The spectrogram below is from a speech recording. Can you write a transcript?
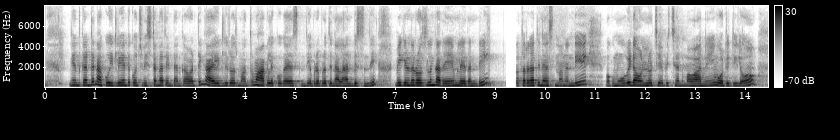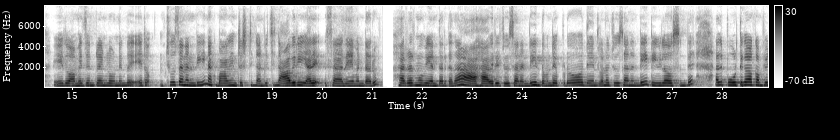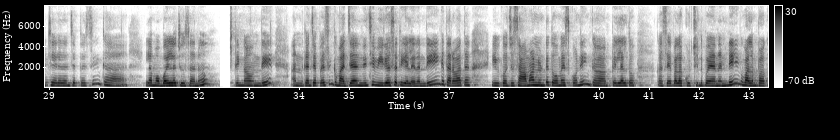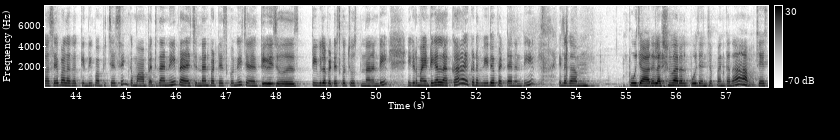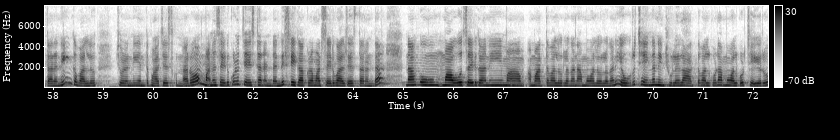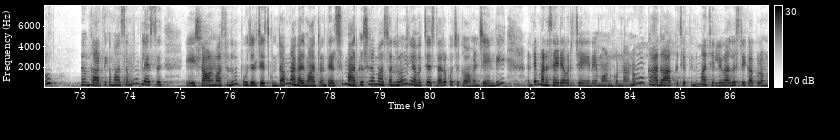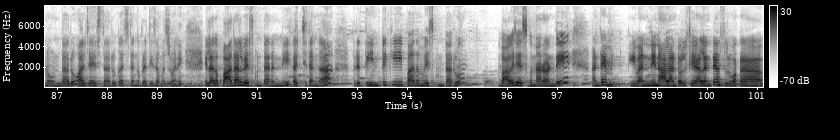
ఎందుకంటే నాకు ఇడ్లీ అంటే కొంచెం ఇష్టంగా తింటాను కాబట్టి ఇంకా ఆ ఇడ్లీ రోజు మాత్రం ఆకలి ఎక్కువగా వేస్తుంది. ఎప్పుడెప్పుడు తినాలా అనిపిస్తుంది. మిగిలిన రోజులు ఇంకా అదేం లేదండి. త్వరగా తినేస్తున్నానండి. ఒక మూవీ డౌన్లోడ్ చేయించాను మా వారిని ఓటీటీలో. ఏదో అమెజాన్ ప్రైమ్లో ఉండిందో ఏదో చూసానండి నాకు బాగా ఇంట్రెస్టింగ్ అనిపించింది. ఆవిరి అదే అదేమంటారు? హర్రర్ మూవీ అంటారు కదా ఆ హావిరి చూసానండి ఇంతకుముందు ఎప్పుడో దేంట్లోనో చూసానండి టీవీలో వస్తుంటే అది పూర్తిగా కంప్లీట్ చేయలేదని చెప్పేసి ఇంకా ఇలా మొబైల్లో చూశాను. ఇంట్రెస్టింగ్గా ఉంది. అందుకని చెప్పేసి ఇంకా మధ్యాహ్నం నుంచి వీడియోస్ తీయలేదండి. ఇంకా తర్వాత ఇవి కొంచెం సామాన్లు ఉంటే తోమేసుకొని ఇంకా పిల్లలతో కాసేపు అలా కూర్చుండిపోయానండి ఇంక వాళ్ళని కాసేపు అలాగ కిందికి పంపించేసి ఇంకా మా పెద్దదాన్ని చిన్నదాన్ని పట్టేసుకొని టీవీ చూ టీవీలో పెట్టేసుకొని చూస్తున్నానండి ఇక్కడ మా ఇంటికి వెళ్ళాక ఇక్కడ వీడియో పెట్టానండి. ఇలాగా పూజ అదే లక్ష్మీవారాల పూజ అని చెప్పాను కదా చేస్తారని. ఇంకా వాళ్ళు చూడండి ఎంత బాగా చేసుకున్నారో. మన సైడ్ కూడా చేస్తారంటండి. శ్రీకాకుళం అటు సైడ్ వాళ్ళు చేస్తారంట. నాకు మా ఊరు సైడ్ కానీ మా మా అత్త వాళ్ళ ఊర్లో కానీ అమ్మ వాళ్ళ ఊర్లో కానీ ఎవరు చేయంగా నేను చూడలేదు. అత్త వాళ్ళు కూడా అమ్మ వాళ్ళు కూడా చేయరు. కార్తీక మాసము ప్లస్ ఈ శ్రావణ మాసంలో పూజలు చేసుకుంటాం. నాకు అది మాత్రం తెలుసు. మార్గశిర మాసంలో ఎవరు చేస్తారో కొంచెం కామెంట్ చేయండి. అంటే మన సైడ్ ఎవరు చేయరేమో అనుకున్నాను. కాదు అక్క చెప్పింది మా చెల్లి వాళ్ళు శ్రీకాకుళంలో ఉంటారు. వాళ్ళు చేస్తారు ఖచ్చితంగా ప్రతి సంవత్సరం అని. ఇలాగ పాదాలు వేసుకుంటారండి ఖచ్చితంగా. ప్రతి ఇంటికి పాదం వేసుకుంటారు. బాగా చేసుకున్నారు అండి. అంటే ఇవన్నీ నాలాంటి వాళ్ళు చేయాలంటే అసలు ఒక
